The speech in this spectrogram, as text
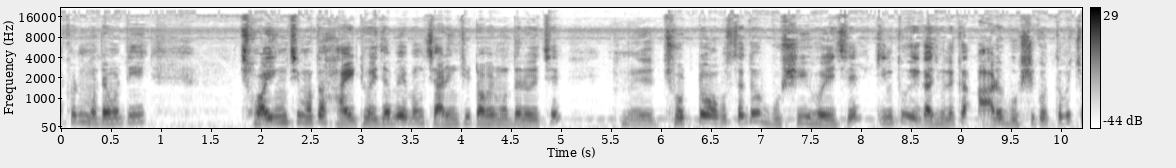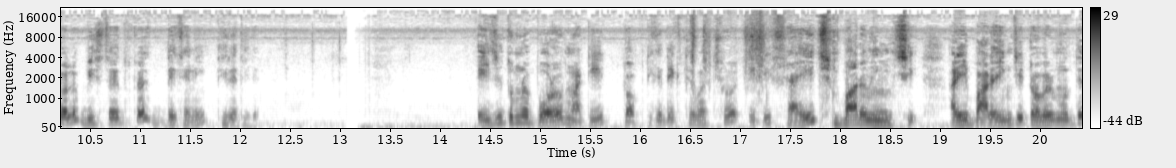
এখন মোটামুটি ছয় ইঞ্চি মতো হাইট হয়ে যাবে এবং চার ইঞ্চি টবের মধ্যে রয়েছে। ছোট্ট অবস্থাতেও বুশি হয়েছে, কিন্তু এই গাছগুলোকে আরও বুশি করতে হবে। চলো বিস্তারিতটা দেখে নিই ধীরে ধীরে। এই যে তোমরা বড় মাটির টবটিকে দেখতে পাচ্ছ, এটি সাইজ বারো ইঞ্চি। আর এই বারো ইঞ্চি টবের মধ্যে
